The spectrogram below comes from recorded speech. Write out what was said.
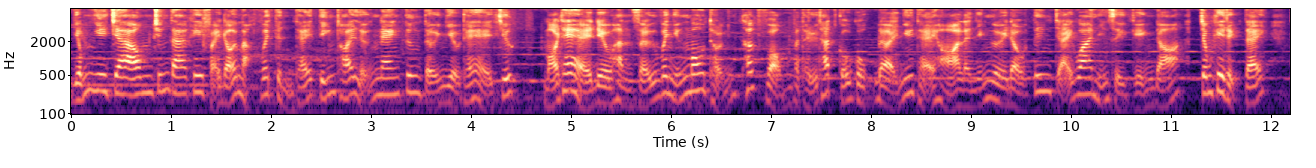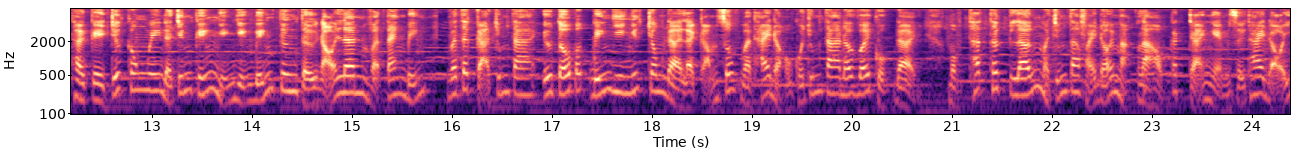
Giống như cha ông chúng ta khi phải đối mặt với tình thế tiến thoái lưỡng nan tương tự nhiều thế hệ trước, mỗi thế hệ đều hành xử với những mâu thuẫn, thất vọng và thử thách của cuộc đời như thể họ là những người đầu tiên trải qua những sự kiện đó. Trong khi thực tế, thời kỳ trước công nguyên đã chứng kiến những diễn biến tương tự nổi lên và tan biến. Với tất cả chúng ta, yếu tố bất biến duy nhất trong đời là cảm xúc và thái độ của chúng ta đối với cuộc đời. Một thách thức lớn mà chúng ta phải đối mặt là học cách trải nghiệm sự thay đổi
